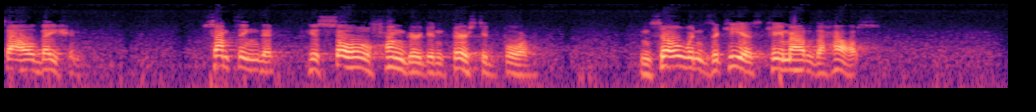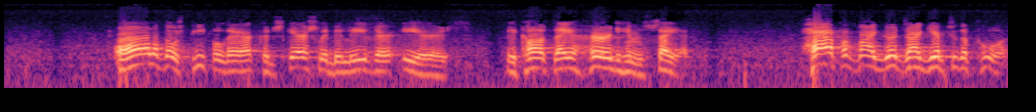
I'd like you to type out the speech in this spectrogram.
salvation, something that his soul hungered and thirsted for. And so when Zacchaeus came out of the house, all of those people there could scarcely believe their ears because they heard him say it. Half of my goods I give to the poor.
